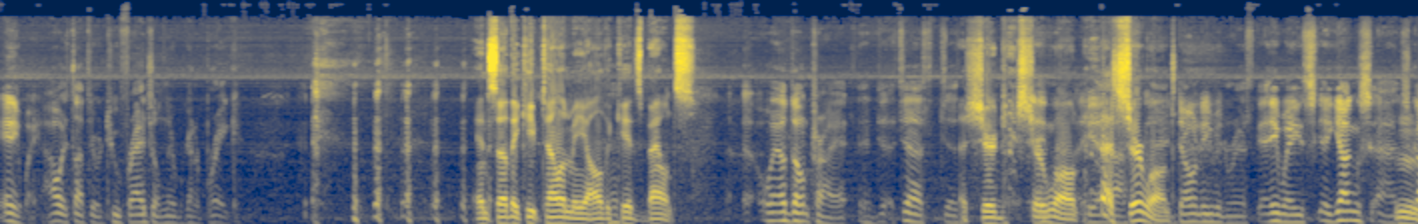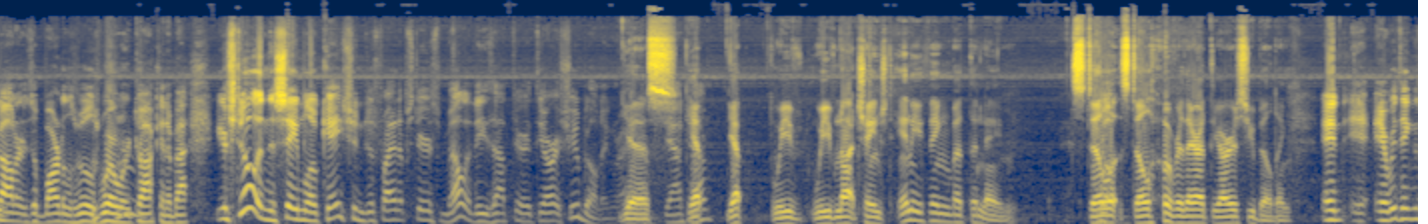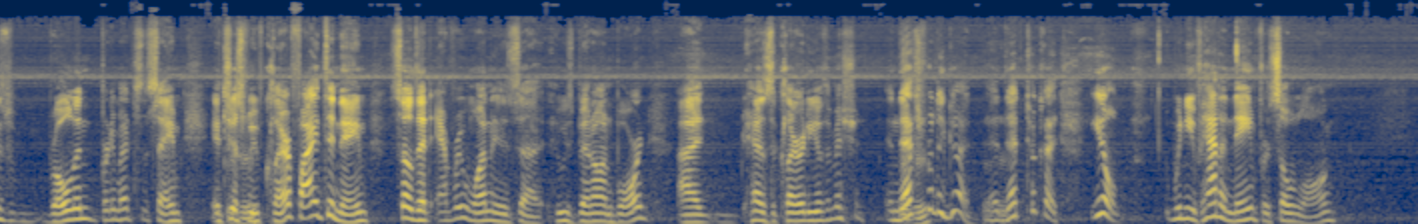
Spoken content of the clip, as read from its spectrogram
Anyway, I always thought they were too fragile and they were going to break. And so they keep telling me all the kids bounce. Well, don't try it. Just, just I sure, sure won't. Yeah, sure won't. Don't even risk. it. Anyways, uh, young uh, scholars of Bartlesville is where we're talking about. You're still in the same location, just right upstairs from Melodies, out there at the RSU building, right? Yes. Yep. Downtown. Yep. We've we've not changed anything but the name. Still Well- still over there at the RSU building. And everything's rolling pretty much the same. It's just we've clarified the name so that everyone is uh, who's been on board uh, has the clarity of the mission, and that's really good. And that took a, you know, when you've had a name for so long,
